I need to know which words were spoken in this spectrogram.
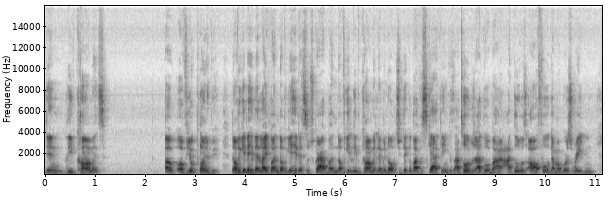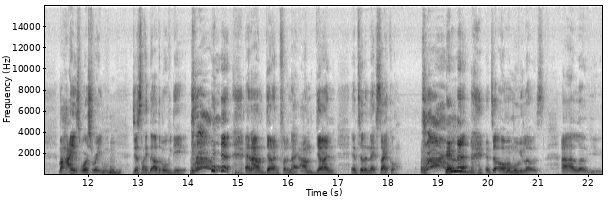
then leave comments of, of your point of view. Don't forget to hit that like button. Don't forget to hit that subscribe button. Don't forget to leave a comment. Let me know what you think about the Scathing, because I told you what I thought about it. I thought it was awful. Got my worst rating, my highest worst rating, just like the other movie did. and I'm done for the night. I'm done until the next cycle. until all my movie lovers, I love you.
